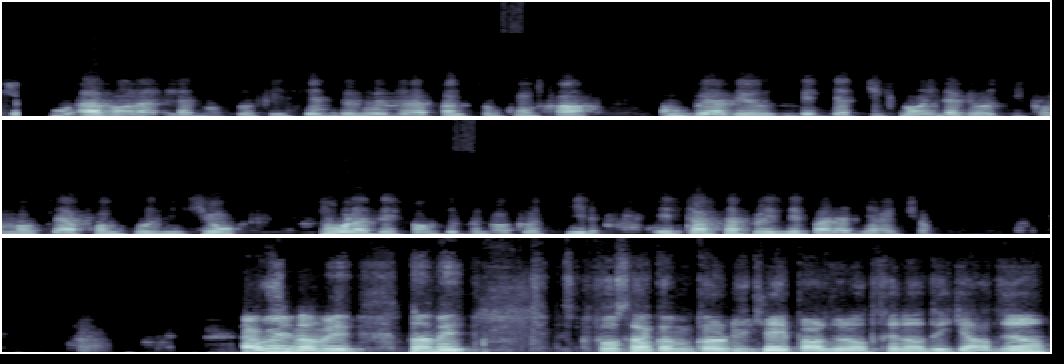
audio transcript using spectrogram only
surtout avant la- l'annonce officielle de, de la fin de son contrat, Coupé avait médiatiquement, il avait aussi commencé à prendre position pour la défense de Benoît Costil. Et ça, ça plaisait pas à la direction. Ah oui, non mais, non mais c'est pour ça, comme quand Lucas il parle de l'entraîneur des gardiens,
